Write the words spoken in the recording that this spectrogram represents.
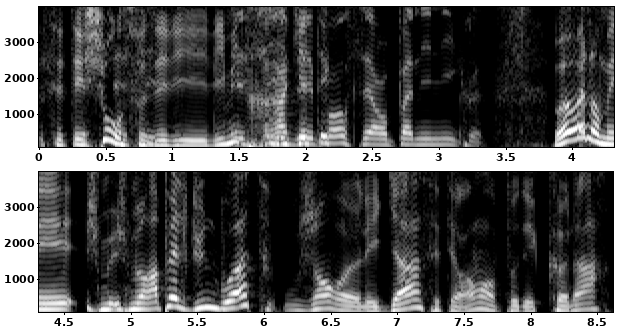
c'était chaud, on se faisait limite raqueter. c'est en panini, quoi. Ouais, ouais, non, mais je me, je me rappelle d'une boîte où, genre, euh, les gars, c'était vraiment un peu des connards.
